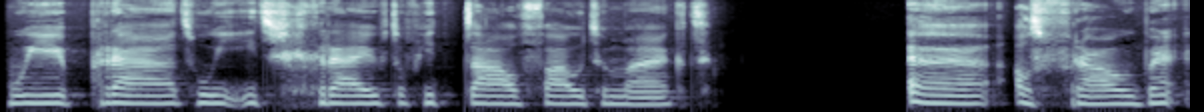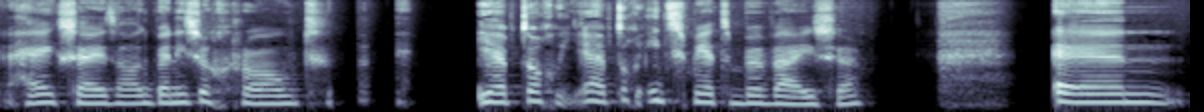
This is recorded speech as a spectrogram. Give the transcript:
Hoe je praat, hoe je iets schrijft, of je taalfouten maakt. Eh, als vrouw, ik, ik zei het al, ik ben niet zo groot. Je hebt toch, je hebt toch iets meer te bewijzen. En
